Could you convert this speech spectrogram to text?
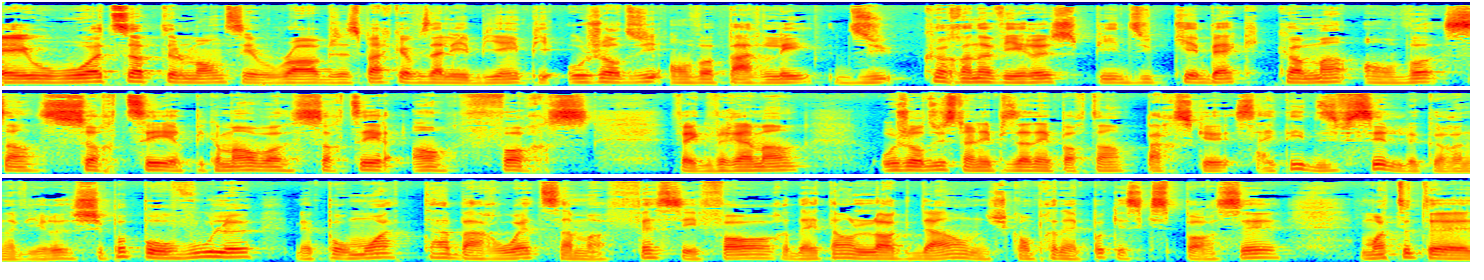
Hey, what's up tout le monde, c'est Rob, j'espère que vous allez bien. Puis aujourd'hui, on va parler du coronavirus, puis du Québec, comment on va s'en sortir, puis comment on va sortir en force. Fait que vraiment, Aujourd'hui, c'est un épisode important parce que ça a été difficile le coronavirus. Je sais pas pour vous là, mais pour moi, tabarouette, ça m'a fait c'est fort d'être en lockdown. Je comprenais pas qu'est-ce qui se passait. Moi, tout, euh,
